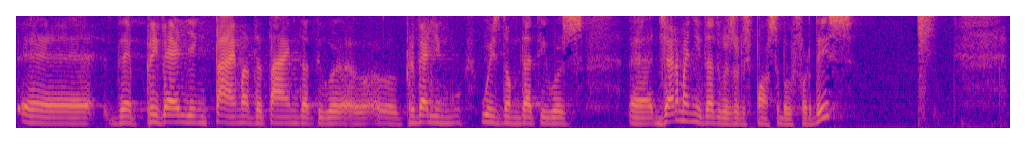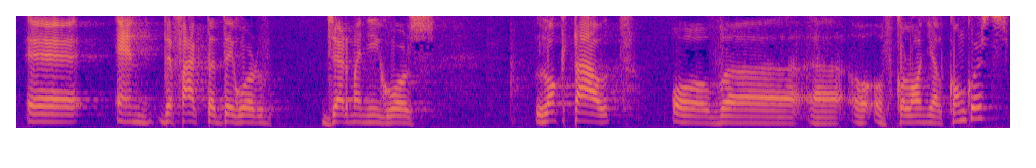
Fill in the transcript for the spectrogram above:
uh, the prevailing time at the time that uh, prevailing wisdom that it was uh, Germany that was responsible for this, and the fact that they were Germany was locked out of, uh, uh, of colonial conquests.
